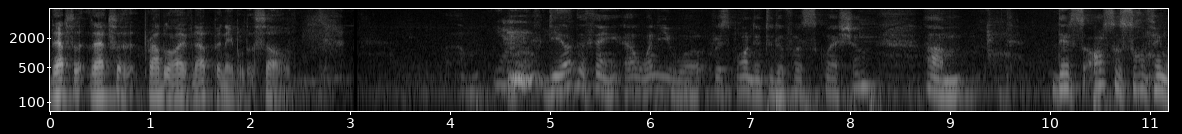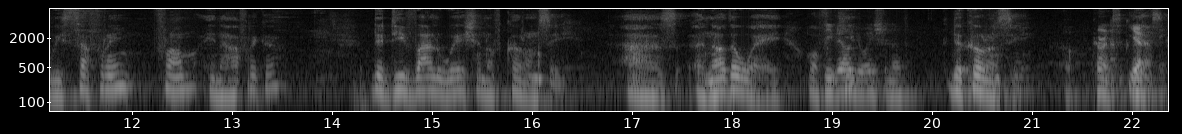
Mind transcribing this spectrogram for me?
that's, a, that's a problem I've not been able to solve. Um, the other thing, uh, when you were responding to the first question, um, there's also something we're suffering from in Africa the devaluation of currency as another way of devaluation of the currency. Oh, currency, yes. yes.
